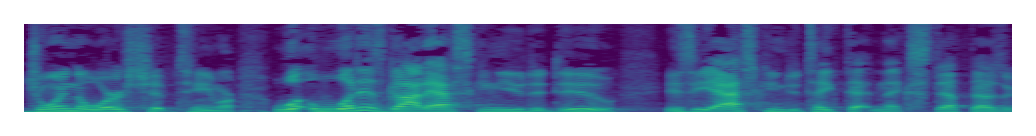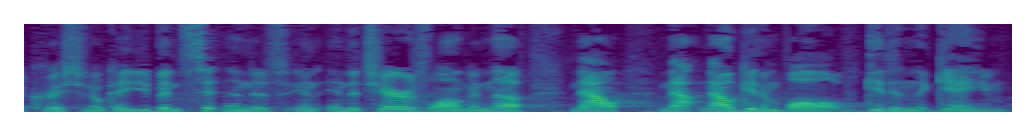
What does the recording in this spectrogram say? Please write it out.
join the worship team? Or what, what is God asking you to do? Is He asking you to take that next step as a Christian? Okay, you've been sitting in, this, in, in the chairs long enough. Now, now, now get involved, get in the game.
